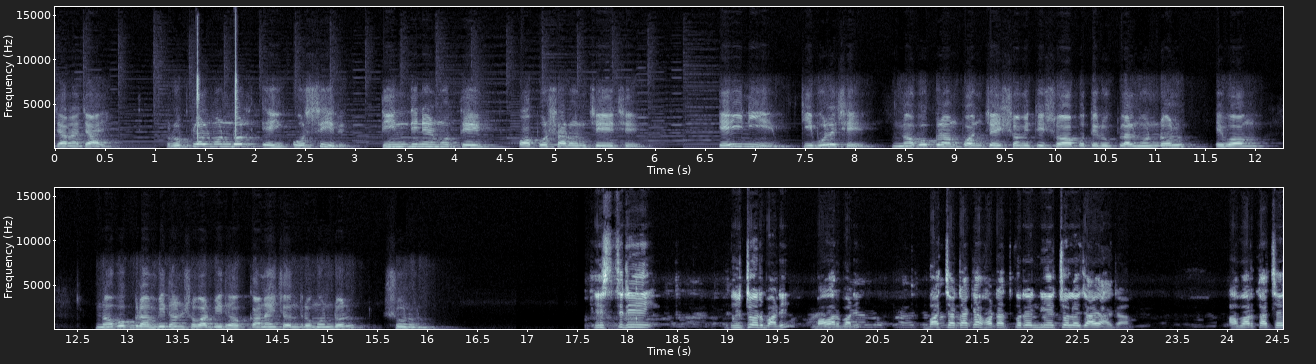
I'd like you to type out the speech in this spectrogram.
জানা যায়। রূপলাল মণ্ডল এই ওসির তিন দিনের মধ্যে অপসারণ চেয়েছে। এই নিয়ে কি বলেছে নবগ্রাম পঞ্চায়েত সমিতির সভাপতি রূপলাল মণ্ডল এবং নবগ্রাম বিধানসভার বিধায়ক কানাইচন্দ্র মণ্ডল, শুনুন। স্ত্রী ইটোর বাড়ি, বাবার বাড়ি। বাচ্চাটাকে হঠাৎ করে নিয়ে চলে যায় আয়রা। আমার কাছে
